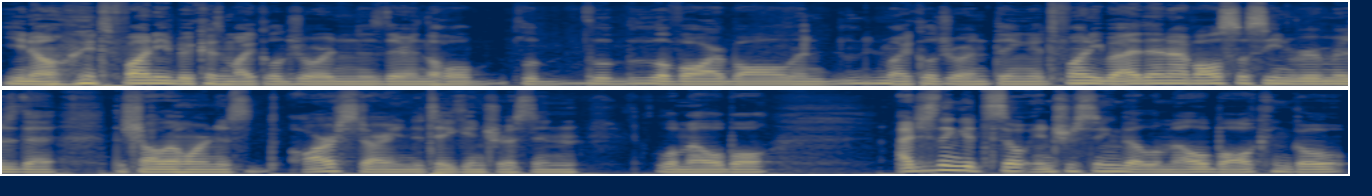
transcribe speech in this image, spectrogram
you know it's funny because Michael Jordan is there in the whole Le- Le- LaVar Ball and Michael Jordan thing. It's funny, but then I've also seen rumors that the Charlotte Hornets are starting to take interest in Lamelo Ball. I just think it's so interesting that Lamelo Ball can go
